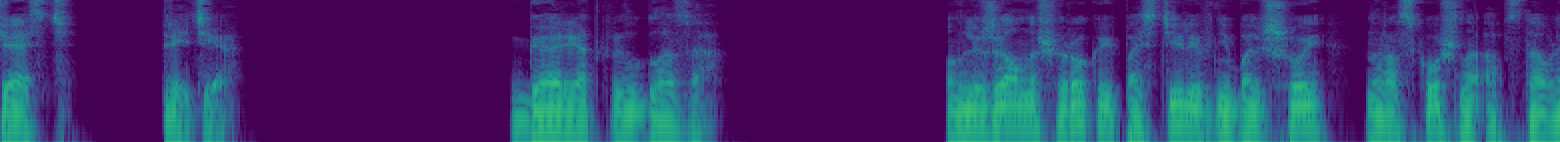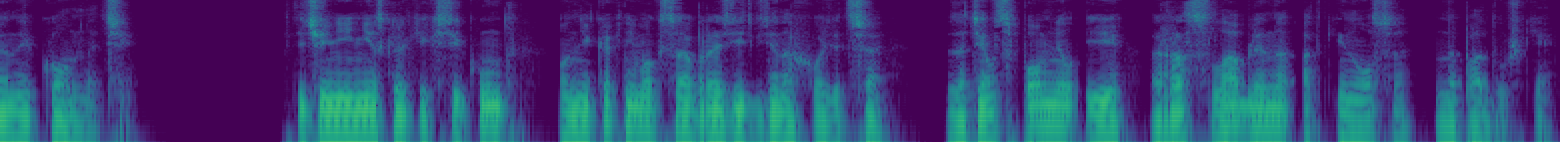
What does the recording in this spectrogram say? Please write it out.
Часть третья. Гарри открыл глаза. Он лежал на широкой постели в небольшой, но роскошно обставленной комнате. В течение нескольких секунд он никак не мог сообразить, где находится, затем вспомнил и расслабленно откинулся на подушке.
